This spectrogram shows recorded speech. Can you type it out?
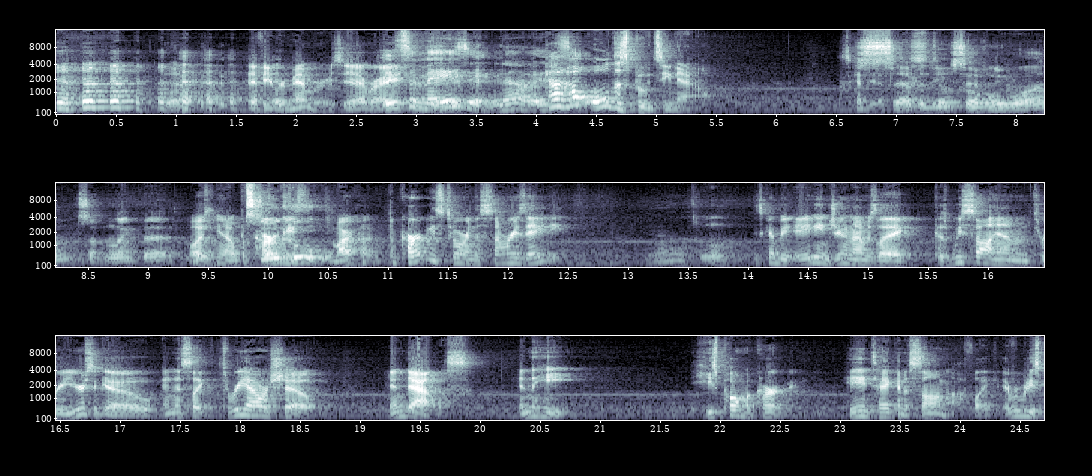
yeah. If he remembers, yeah, right. It's amazing. No, it's, God, how old is Bootsy now? It's gonna be. A, 70, Still cool. 71, something like that. well, you know, Still McCartney's, cool. Mar- McCartney's touring this summer. He's 80. yeah. He's gonna be 80 in June. I was like, because we saw him three years ago, and it's like three hour show in Dallas in the heat. He's Paul McCartney. He ain't taking a song off. Like everybody's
